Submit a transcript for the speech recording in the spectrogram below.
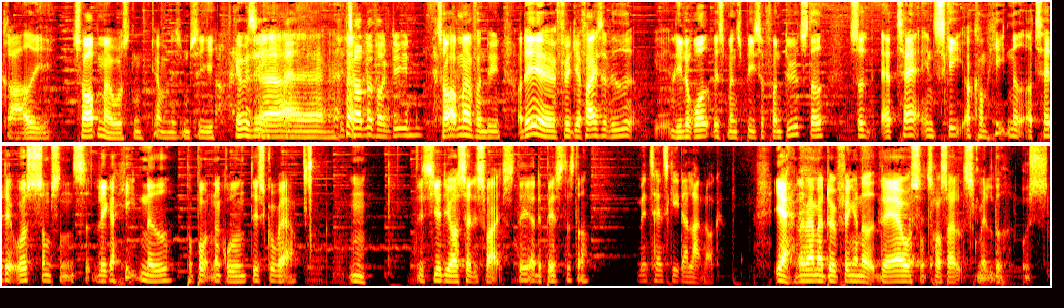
gradet i toppen af osten, kan man ligesom sige. kan man sige. Ja, Ja, det er toppen af fondyen. Toppen af fondue. Og det øh, fik jeg faktisk at vide, øh, lille råd, hvis man spiser fondue et sted, så at tage en ske og komme helt ned og tage det ost, som sådan ligger helt nede på bunden af gryden, det skulle være... Mm. Det siger de også selv i Schweiz. Det er det bedste sted. Men tag en ske, der er lang nok. Ja, lad være med at døbe fingre ned. Det er jo så trods alt smeltet ost.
